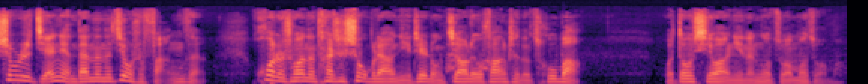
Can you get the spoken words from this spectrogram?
是不是简简单单的就是房子，或者说呢他是受不了你这种交流方式的粗暴，我都希望你能够琢磨琢磨。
